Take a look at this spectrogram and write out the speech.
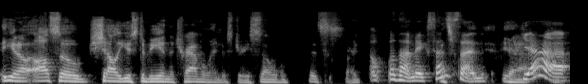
you know, also Chelle used to be in the travel industry, so it's like oh, well, that makes sense then. Yeah, yeah.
